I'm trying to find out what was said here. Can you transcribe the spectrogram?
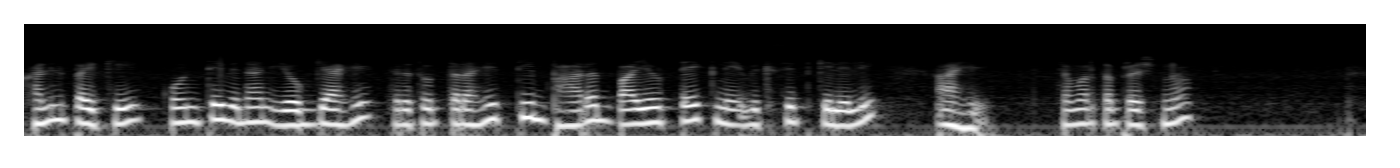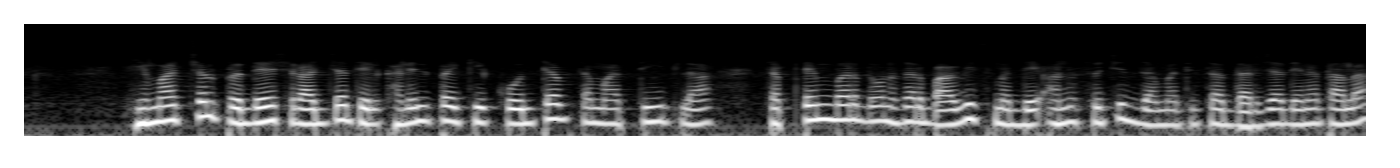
खालीलपैकी कोणते विधान योग्य आहे? त्याचं उत्तर आहे ती भारत बायोटेकने विकसित केलेली आहे. समोरचा प्रश्न हिमाचल प्रदेश राज्यातील खालीलपैकी कोणत्या जमातीला सप्टेंबर दोन हजार बावीसमध्ये अनुसूचित जमातीचा दर्जा देण्यात आला.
